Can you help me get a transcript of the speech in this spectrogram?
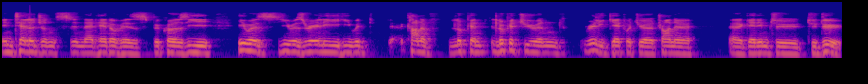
intelligence in that head of his because he he was he was really he would kind of look and look at you and really get what you're trying to uh, get him to to do.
